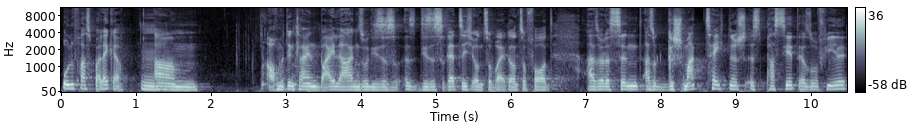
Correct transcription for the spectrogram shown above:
unfassbar lecker. Ähm, auch mit den kleinen Beilagen, so dieses, dieses Rettich und so weiter und so fort. Also das sind, also geschmacktechnisch ist, passiert ja so viel,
